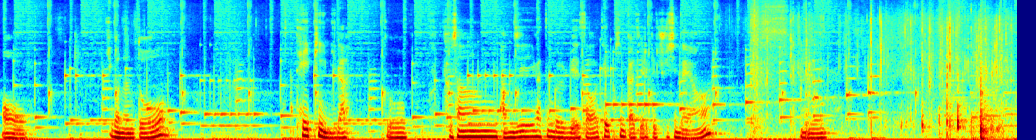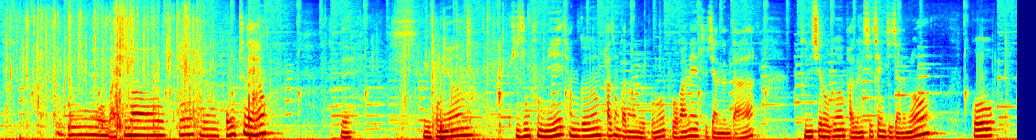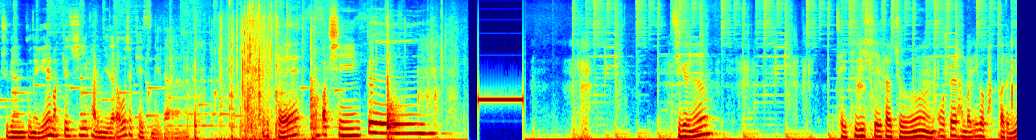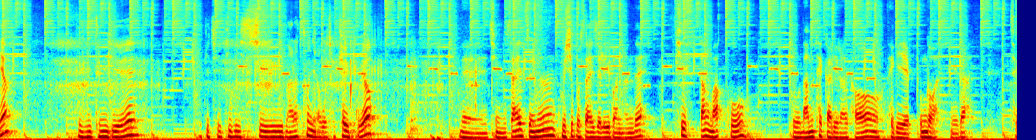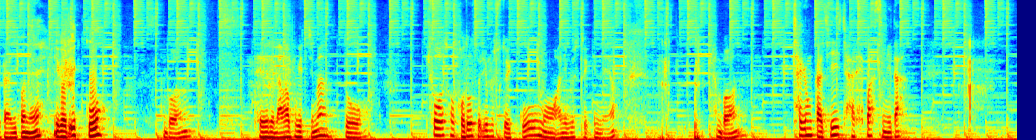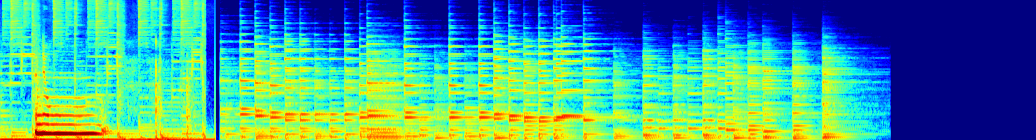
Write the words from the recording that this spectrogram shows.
어, 이거는 또 테이핑입니다. 또 부상 방지 같은 걸 위해서 테이핑까지 이렇게 주시네요. 음. 그리고 마지막은 그냥 봉투네요. 네. 여기 보면 귀중품 및 현금 파손 가능한 물품은 보관해 주지 않는다. 분실호금 받은 시 책임지지 않으므로 꼭 주변 분에게 맡겨주시기 바랍니다 라고 적혀 있습니다. 이렇게 언박싱 끝. 지금 JTBC에서 준 옷을 한번 입어봤거든요. 여기 등 뒤에 이렇게 JTBC 마라톤이라고 적혀 있고요. 네, 지금 사이즈는 95 사이즈를 입었는데 핏 딱 맞고 또 남색깔이라서 되게 예쁜 것 같습니다. 제가 이번에 이걸 입고 한번 대회를 나가보겠지만 또 추워서 겉옷을 입을 수도 있고 뭐 안 입을 수도 있겠네요. 한번 착용까지 잘 해봤습니다.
